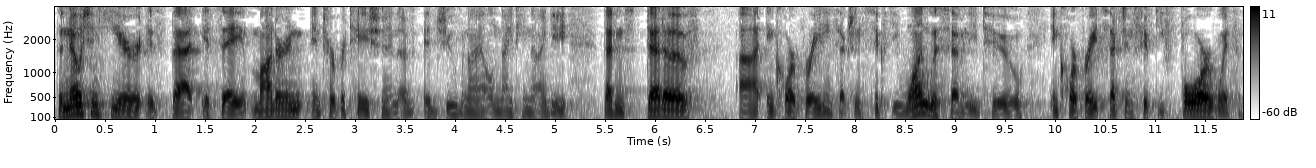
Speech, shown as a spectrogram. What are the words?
The notion here is that it's a modern interpretation of a juvenile in 1990 that instead of uh, incorporating Section 61 with 72, incorporates Section 54 with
